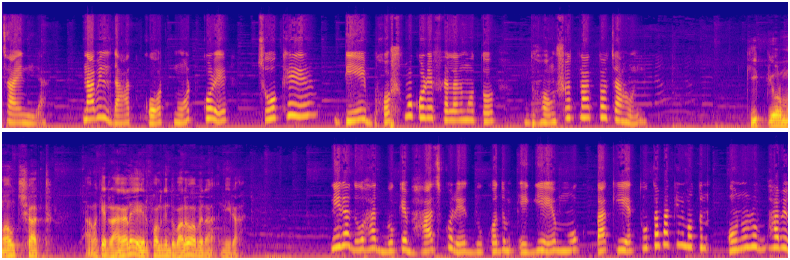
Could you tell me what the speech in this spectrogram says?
চায় নীরা নাবিল দাঁত কট মোট করে চোখে দিয়ে ভস্ম করে ফেলার মতো ধ্বংসত্মাত্ম চাহনি। কি পিওর মাউথ শাট আমাকে রাগালে এর ফল কিন্তু ভালো হবে না নীরা। নীরা দুহাত বুকে ভাঁজ করে দু কদম এগিয়ে মুখ বাঁকিয়ে তোতা পাখির মতন অনুরূপ ভাবে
